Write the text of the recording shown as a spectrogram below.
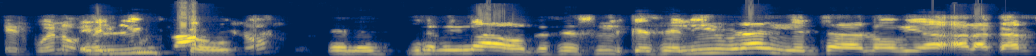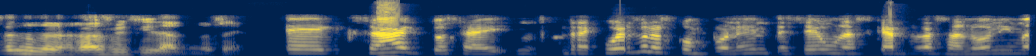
el, bueno, el, el listo, culpable, ¿no? el que se, que se libra y echa a la novia a la cárcel donde la acaba suicidándose. Exacto, o sea, recuerdo los componentes, ¿eh? unas cartas anónimas,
